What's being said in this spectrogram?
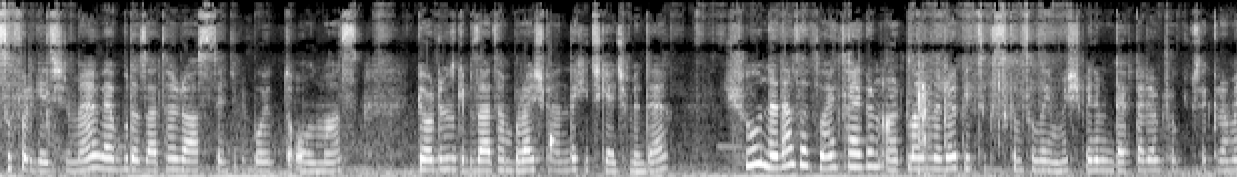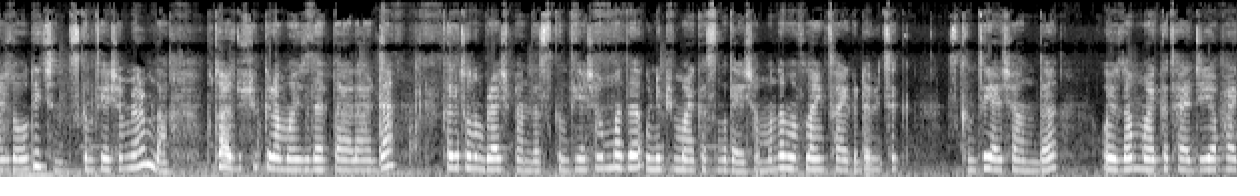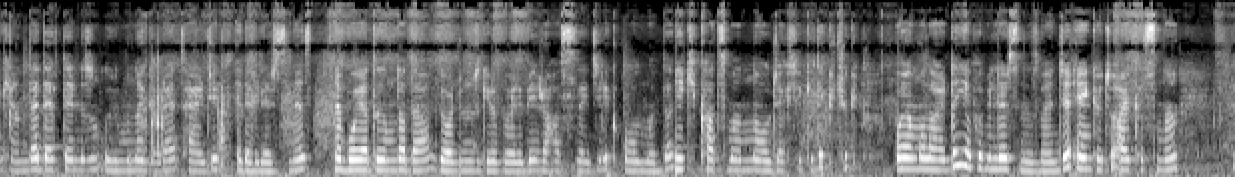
sıfır geçirme ve bu da zaten rahatsız edici bir boyutta olmaz. Gördüğünüz gibi zaten brush bende hiç geçmedi. Şu nedense Flying Tiger'ın outline'ları bir tık sıkıntılıymış. Benim defterlerim çok yüksek gramajda olduğu için sıkıntı yaşamıyorum da bu tarz düşük gramajlı defterlerde Kagito'nun brush bende sıkıntı yaşanmadı. Unipin markasında da yaşanmadı ama Flying Tiger'da bir tık sıkıntı yaşandı. O yüzden marka tercihi yaparken de defterinizin uyumuna göre tercih edebilirsiniz. Yine boyadığımda da gördüğünüz gibi böyle bir rahatsız edicilik olmadı. İyi ki katmanlı olacak şekilde küçük boyamalar da yapabilirsiniz bence. En kötü arkasına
